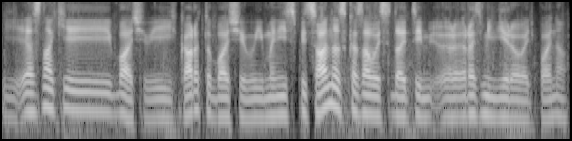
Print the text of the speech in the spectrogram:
Я знаки бачив, і карту бачив, і мені спеціально сказали сюди йти розмінірувати, поняв?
